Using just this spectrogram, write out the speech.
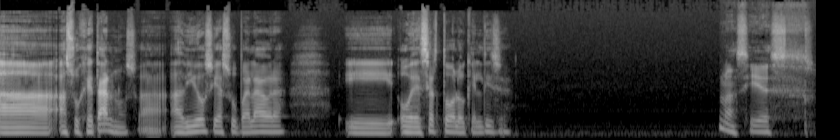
a, sujetarnos a, Dios y a su palabra y obedecer todo lo que Él dice. Así es.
